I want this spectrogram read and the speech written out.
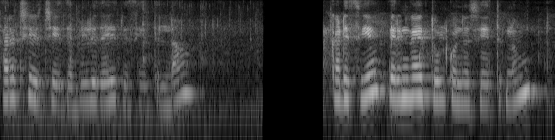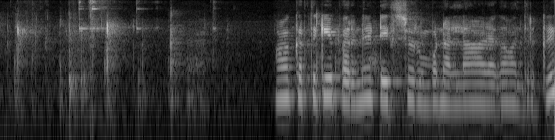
கரைச்சி வச்சு இதை விழுதை இதை சேர்த்துடலாம். கடைசியாக பெருங்காயத்தூள் கொஞ்சம் சேர்த்துக்கணும். பார்க்குறதுக்கே பாருங்கள் டெக்ஸ்டர் ரொம்ப நல்லா அழகாக வந்திருக்கு.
